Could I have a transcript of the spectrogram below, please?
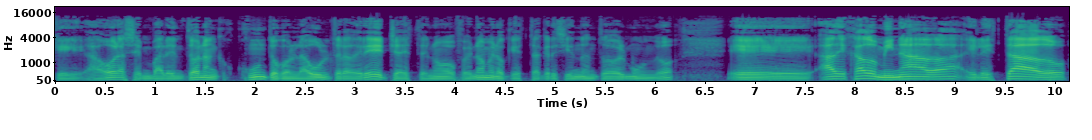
que ahora se envalentonan junto con la ultraderecha, este nuevo fenómeno que está creciendo en todo el mundo, ha dejado minada el Estado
